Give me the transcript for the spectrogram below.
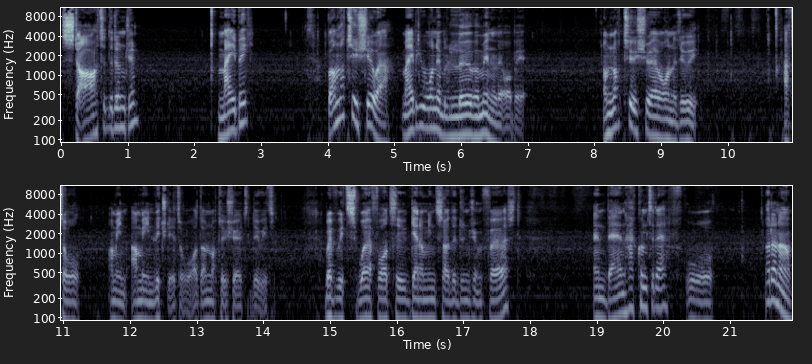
start of the dungeon. Maybe. But I'm not too sure. Maybe we want to lure them in a little bit. I'm not too sure how I want to do it at all. I mean, I mean literally at all. I'm not too sure to do it. Whether it's worthwhile to get them inside the dungeon first, and then hack them to death, or I don't know.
